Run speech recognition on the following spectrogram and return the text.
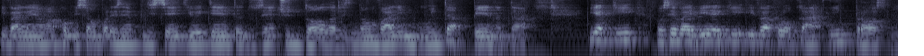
e vai ganhar uma comissão, por exemplo, de 180, 200 dólares. Então vale muito a pena, tá? E aqui você vai vir aqui e vai colocar em próximo.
